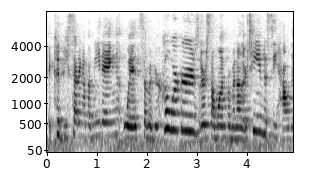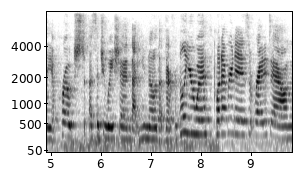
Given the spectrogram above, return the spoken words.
it could be setting up a meeting with some of your coworkers or someone from another team to see how they approached a situation that you know that they're familiar with. Whatever it is, write it down.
